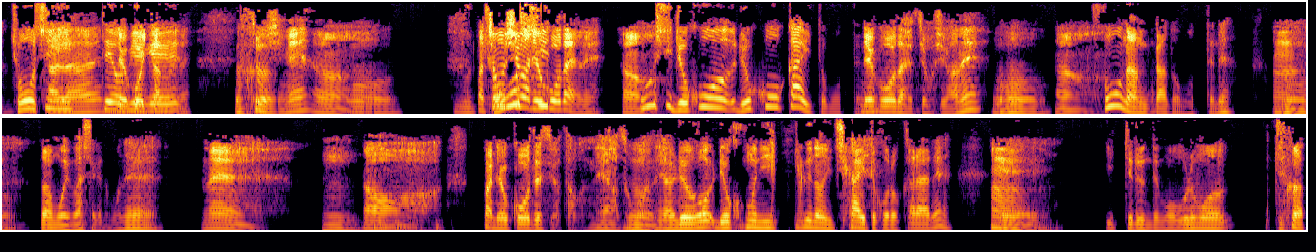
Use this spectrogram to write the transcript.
あ。調子行ってお土産ね。、調子ね。うん。うんまあ、調子は旅行だよね。うん調。子旅行、旅行かいと思ってね。旅行だよ、調子はね。うん。うん。そうなんかと思ってね。う。うんん。とは思いましたけどもね。ねうんえ。。ああ。まあ旅行ですよ、多分ね、あそこはうん、ね。旅行旅行に行くのに近いところからね、うえん。行ってるんで、もう俺も、じゃあ、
